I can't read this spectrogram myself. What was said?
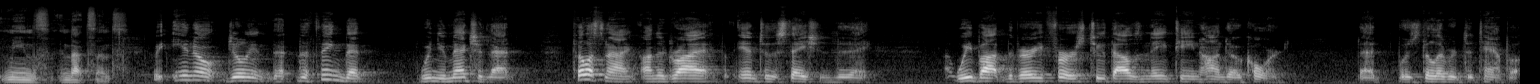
means in that sense. You know, Julian, the, the thing that, when you mentioned that, Phyllis and I, on the drive into the station today, we bought the very first 2018 Honda Accord that was delivered to Tampa.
